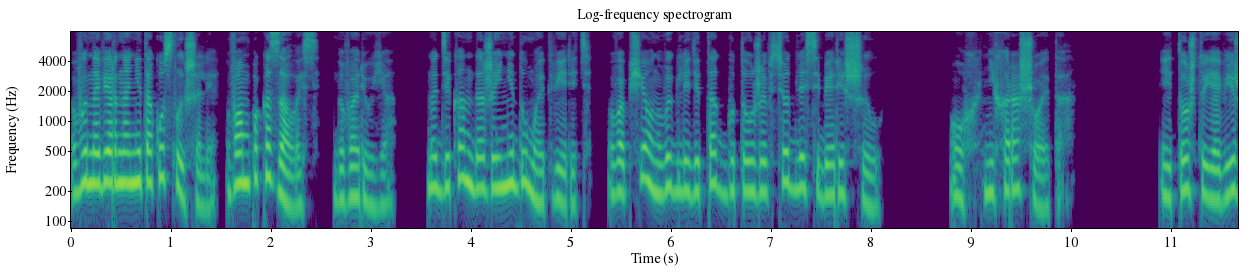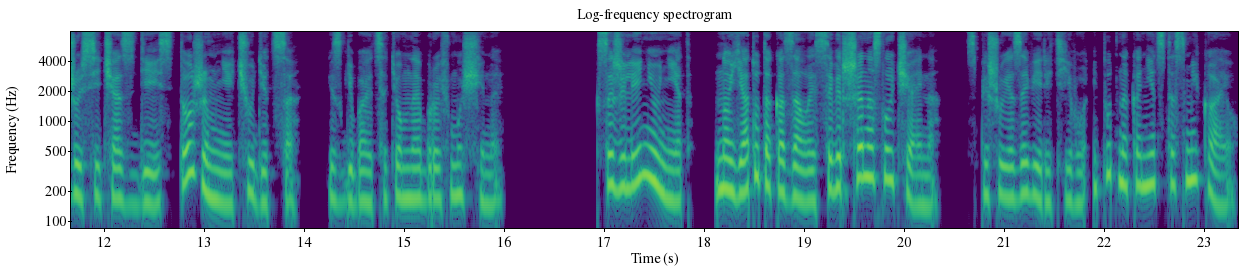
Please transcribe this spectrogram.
Вы, наверное, не так услышали. Вам показалось», — говорю я. Но декан даже и не думает верить. Вообще он выглядит так, будто уже все для себя решил. Ох, нехорошо это. И то, что я вижу сейчас здесь, тоже мне чудится, изгибается темная бровь мужчины. К сожалению, нет. Но я тут оказалась совершенно случайно. Спешу я заверить его, и тут наконец-то смекаю.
